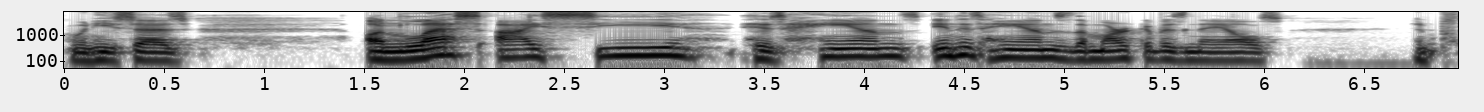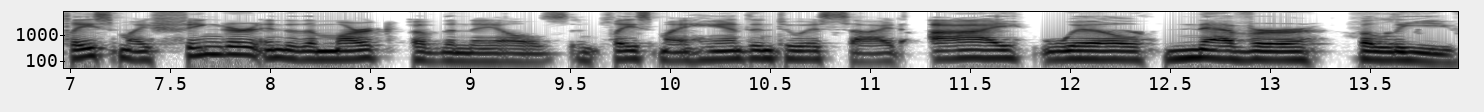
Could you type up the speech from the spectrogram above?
when he says. Unless I see his hands in his hands the mark of his nails, and place my finger into the mark of the nails and place my hand into his side, I will never believe.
